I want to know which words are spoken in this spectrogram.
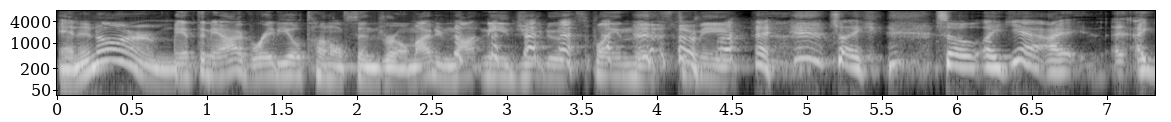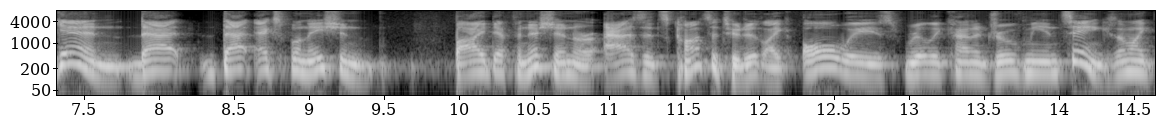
and an arm. Anthony, I have radial tunnel syndrome. I do not need you to explain this to me. it's like so like yeah i again that that explanation by definition or as it's constituted like always really kind of drove me insane because i'm like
